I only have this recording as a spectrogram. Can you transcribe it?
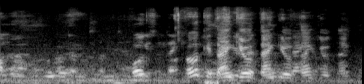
ஆமா. Okay sir thank you okay thank you thank you thank you thank you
